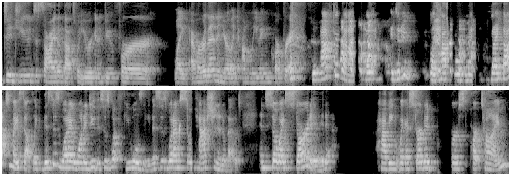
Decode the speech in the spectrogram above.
did you decide that that's what you were going to do for like ever then? And you're like, I'm leaving corporate. After that, it didn't like happen overnight. But I thought to myself, like, this is what I want to do. This is what fuels me. This is what I'm so passionate about. And so I started having, like, I started first part time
